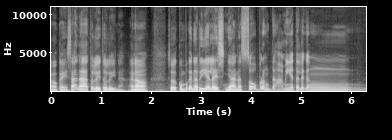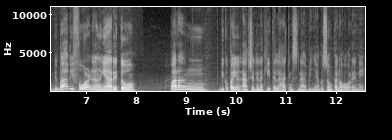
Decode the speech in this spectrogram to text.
Okay, sana tuloy-tuloy na. Ano? So, kumbaga na-realize niya na sobrang dami niya talagang, di ba before na nangyari to, parang, di ko pa yun actually nakita lahat yung sinabi niya. Gusto kong panoorin eh.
